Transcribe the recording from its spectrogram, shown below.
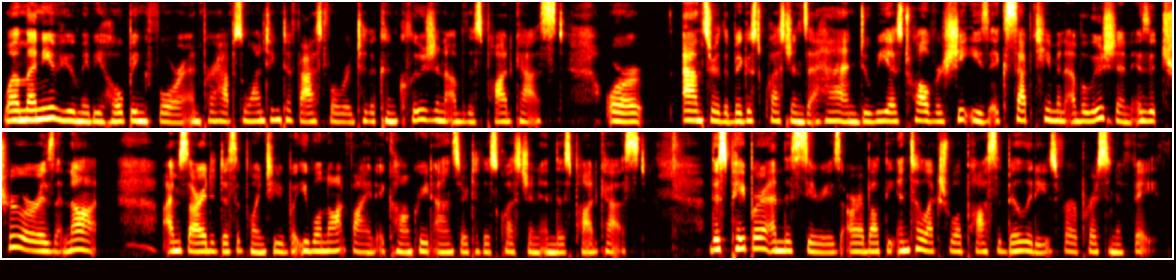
While many of you may be hoping for and perhaps wanting to fast forward to the conclusion of this podcast or answer the biggest questions at hand, do we as Twelver Shi'is accept human evolution? Is it true or is it not? I'm sorry to disappoint you, but you will not find a concrete answer to this question in this podcast. This paper and this series are about the intellectual possibilities for a person of faith,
